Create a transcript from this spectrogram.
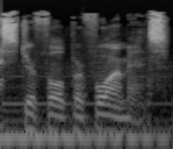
masterful performance.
